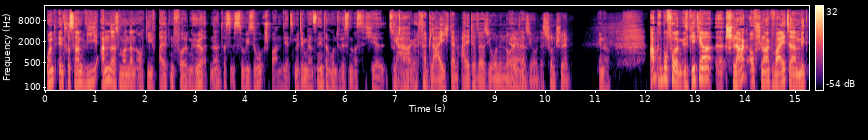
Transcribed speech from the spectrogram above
Und interessant, wie anders man dann auch die alten Folgen hört. Ne? Das ist sowieso spannend jetzt mit dem ganzen Hintergrundwissen, was sich hier Ja, zutage. und Vergleich dann alte Versionen, neue Ja, ja. Versionen. Das ist schon schön. genau. Apropos Folgen, es geht ja äh, Schlag auf Schlag weiter mit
